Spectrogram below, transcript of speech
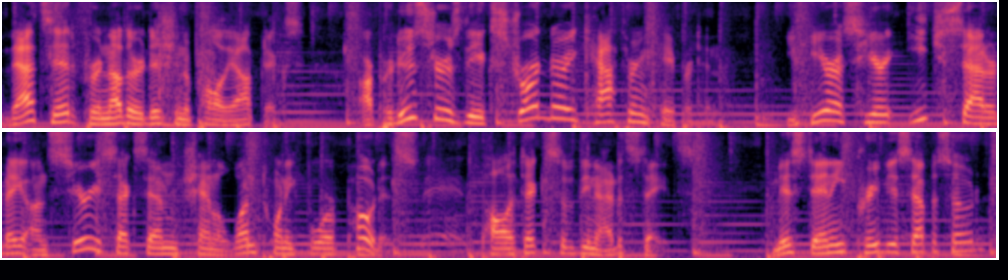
That's it for another edition of Polyoptics. Our producer is the extraordinary Catherine Caperton. You hear us here each Saturday on SiriusXM Channel 124 POTUS, Politics of the United States. Missed any previous episode?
